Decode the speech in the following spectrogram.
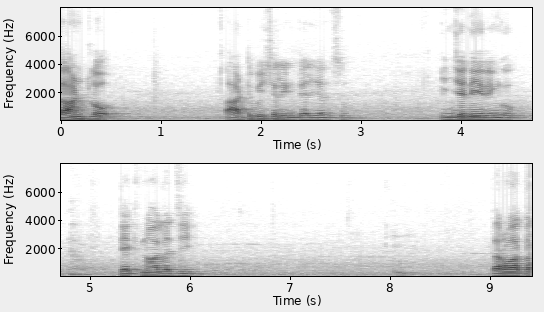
దాంట్లో ఆర్టిఫిషియల్ ఇంటెలిజెన్సు ఇంజనీరింగు టెక్నాలజీ తర్వాత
